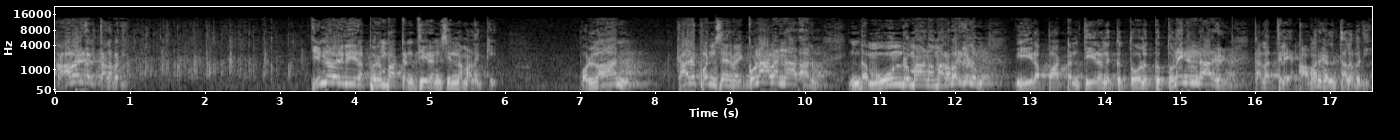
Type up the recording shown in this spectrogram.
அவர்கள் தளபதி. இன்னொரு வீர பெரும்பாட்டன் தீரன் சின்னமலைக்கு. பொல்லான் கருப்பன் சேர்வை குணாளன் நாடார் இந்த மூன்று மான மறவர்களும் வீரப்பாட்டன் தீரனுக்கு தோலுக்கு துணை நின்றார்கள். களத்திலே அவர்கள் தளபதி.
